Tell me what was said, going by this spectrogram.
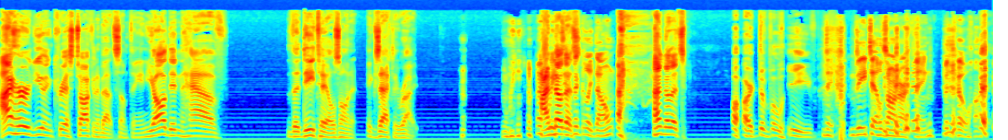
I heard you and Chris talking about something, and y'all didn't have the details on it exactly right. We, I know that's- typically don't. I know that's hard to believe. De- details aren't our thing, but go on.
